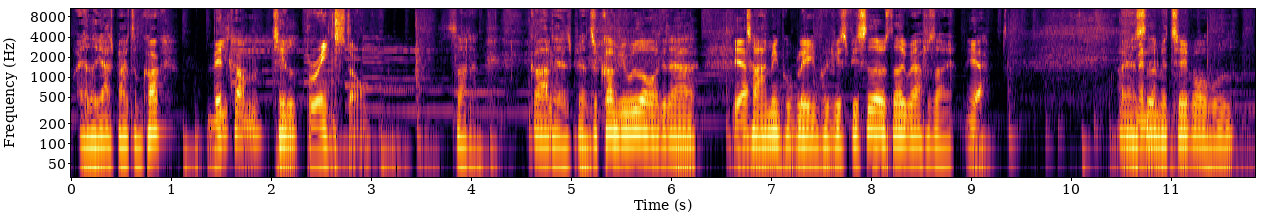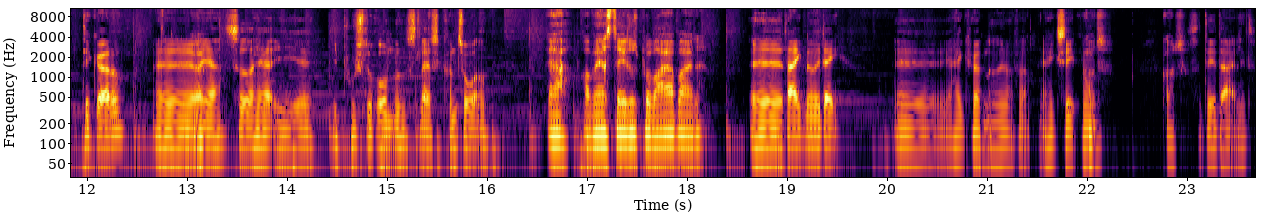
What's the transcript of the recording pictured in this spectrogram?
Og jeg hedder Jars Bagdum Kok. Velkommen til Brainstorm. Sådan. Godt, Asbjørn. Så kom vi ud over det der ja. timing-problem, for vi, vi sidder jo stadig hver for sig. Ja. Og jeg Men, sidder med tæppe over hovedet. Det gør du. Øh, ja. Og jeg sidder her i, øh, i puslerummet slash kontoret. Ja, og hvad er status på vejarbejde? Øh, der er ikke noget i dag. Øh, jeg har ikke hørt noget i hvert fald. Jeg har ikke set noget. Godt. Godt. Så det er dejligt.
